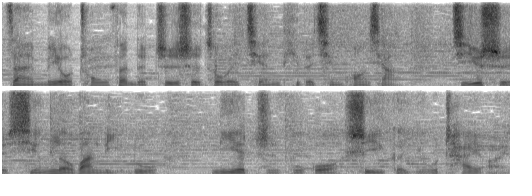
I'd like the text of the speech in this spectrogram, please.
在没有充分的知识作为前提的情况下，即使行了万里路，你也只不过是一个邮差而已。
